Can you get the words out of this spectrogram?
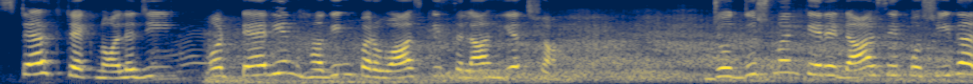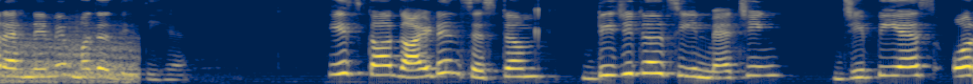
اسٹیلتھ ٹیکنالوجی اور ٹیرین ہگنگ پرواز کی صلاحیت شامل ہے، جو دشمن کے ریڈار سے پوشیدہ رہنے میں مدد دیتی ہے۔ اس کا guidance system digital scene matching G P S اور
